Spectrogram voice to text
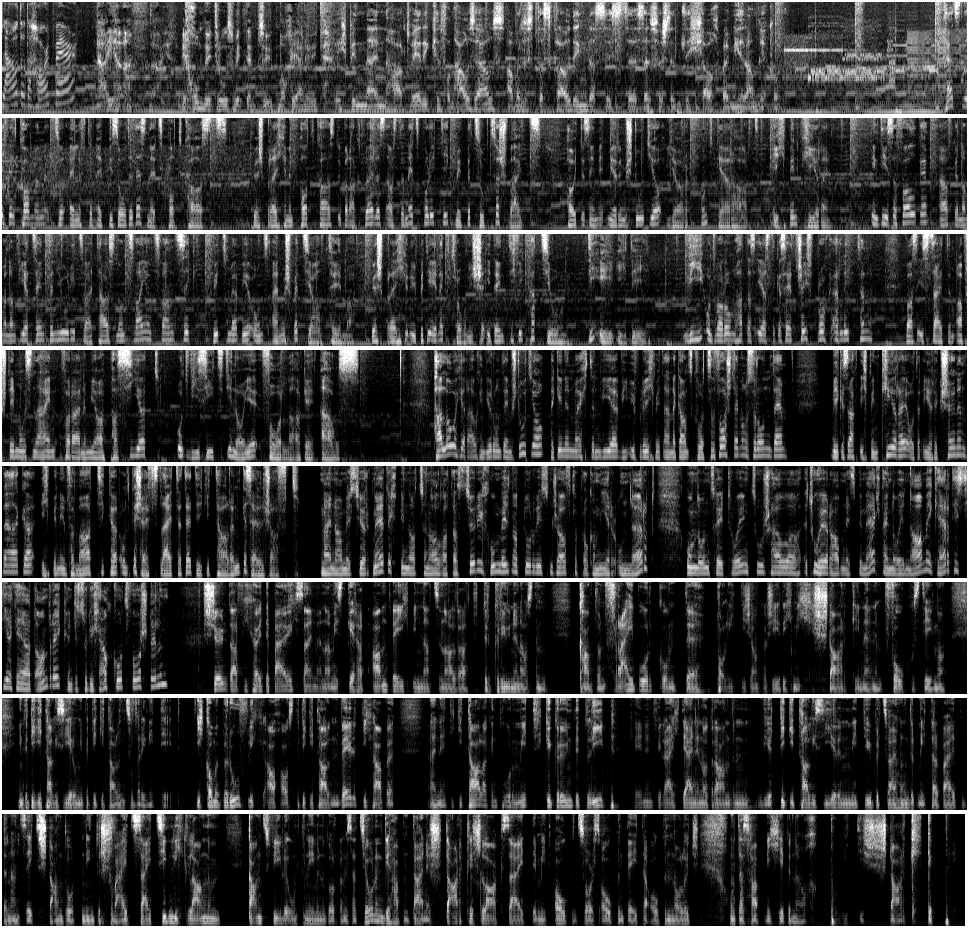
Cloud oder Hardware? Nein, ja, nein. Ich komme nicht raus mit dem Zeug, mache ich auch nicht. Ich bin ein Hardwareiker von Hause aus, aber das Clouding, das ist äh, selbstverständlich auch bei mir angekommen. Herzlich willkommen zur elften Episode des Netzpodcasts. Wir sprechen im Podcast über Aktuelles aus der Netzpolitik mit Bezug zur Schweiz. Heute sind mit mir im Studio Jörg und Gerhard. Ich bin Kire. In dieser Folge, aufgenommen am 14. Juli 2022, widmen wir uns einem Spezialthema. Wir sprechen über die elektronische Identifikation, die EID. Wie und warum hat das erste Gesetz Schiffbruch erlitten? Was ist seit dem Abstimmungsnein vor einem Jahr passiert? Und wie sieht die neue Vorlage aus? Hallo, hier auch in die Runde im Studio. Beginnen möchten wir wie üblich mit einer ganz kurzen Vorstellungsrunde. Wie gesagt, ich bin Kire oder Erik Schönenberger. Ich bin Informatiker und Geschäftsleiter der digitalen Gesellschaft. Mein Name ist Jörg Mäder, ich bin Nationalrat aus Zürich, Umweltnaturwissenschaftler, Programmierer und Nerd. Und unsere treuen Zuschauer, äh, Zuhörer haben jetzt bemerkt, ein neuer Name. Gerd ist hier, Gerhard André. Könntest du dich auch kurz vorstellen? Schön darf ich heute bei euch sein. Mein Name ist Gerhard André. Ich bin Nationalrat der Grünen aus dem Kanton Freiburg und äh, politisch engagiere ich mich stark in einem Fokusthema in der Digitalisierung, in der digitalen Souveränität. Ich komme beruflich auch aus der digitalen Welt. Ich habe eine Digitalagentur mitgegründet, Lieb kennen vielleicht die einen oder anderen. Wir digitalisieren mit über 200 Mitarbeitern an sechs Standorten in der Schweiz seit ziemlich langem ganz viele Unternehmen und Organisationen. Wir haben da eine starke Schlagseite mit Open Source, Open Data, Open Knowledge und das hat mich eben auch politisch stark geprägt.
